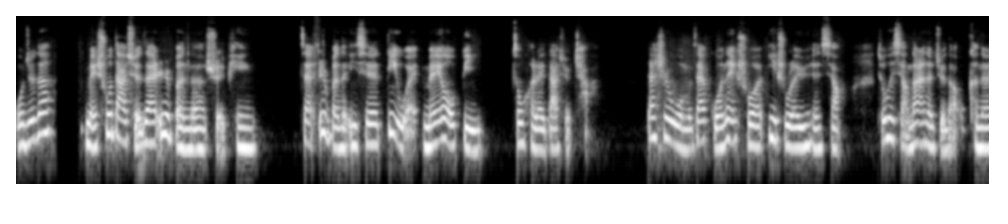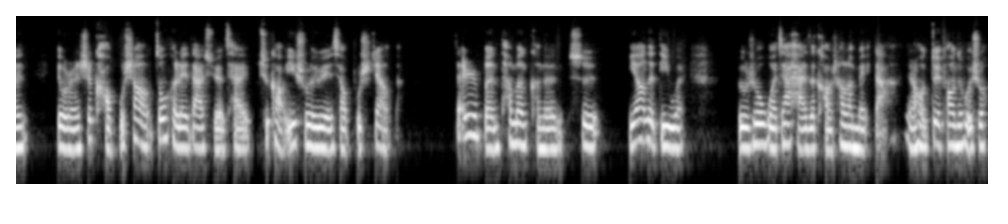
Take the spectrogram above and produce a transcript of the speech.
我觉得美术大学在日本的水平，在日本的一些地位没有比综合类大学差。但是我们在国内说艺术类院校，就会想当然的觉得，可能有人是考不上综合类大学才去考艺术类院校，不是这样的。在日本，他们可能是一样的地位。比如说，我家孩子考上了美大，然后对方就会说：“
